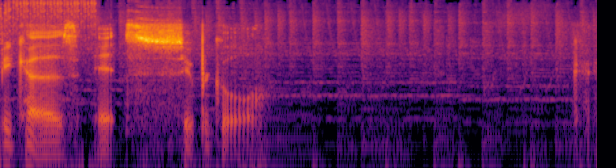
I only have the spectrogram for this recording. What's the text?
because it's super cool. Okay.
